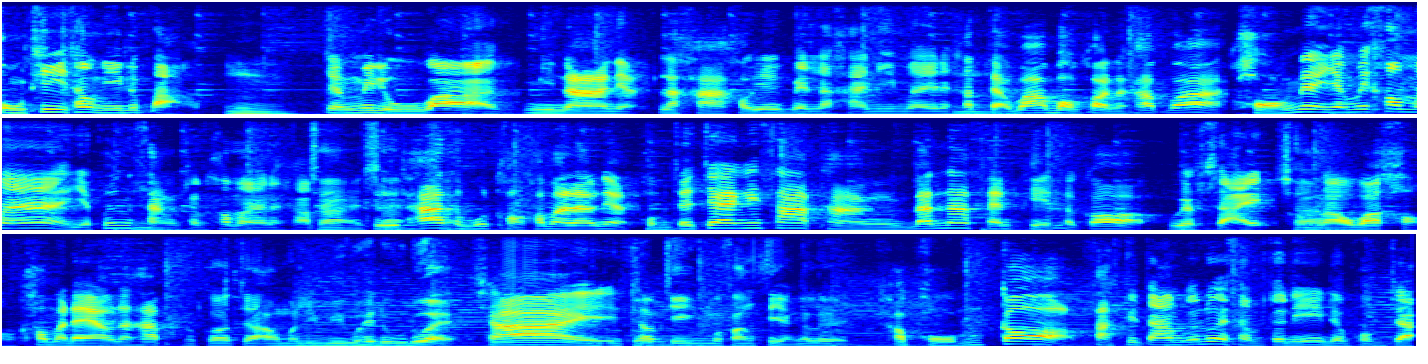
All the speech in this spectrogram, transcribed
คงที่เท่านี้หรือเปล่าอืมยังไม่รู้ว่ามีนาเนี่ยราคาเขายังเป็นราคานี้ไหมนะครับแต่ว่าบอกก่อนนะครับว่าของเนี่ยยังไม่เข้ามาอย่าเพิ่งสั่งกันเข้ามานะครับใช่ใช่คือถ้าใช่สมมติของเข้ามาแล้วเนี่ยผมจะแจ้งให้ทราบทางด้านหน้าแฟนเพจแล้วก็เว็บไซต์ใช่ของเราว่าของเข้ามาแล้วนะครับแล้วก็จะเอามารีวิวให้ดูด้วย ใช่ดูตัวจริงมาฟังเสียงกันเลย ครับผมก็ฝากติดตามกันด้วยสำหรับตัวนี้เดี๋ยวผมจะ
